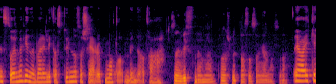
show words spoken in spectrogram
Den står med fine blader en liten stund, og så ser du på en måte at den begynner å ta Så den visner ned på slutten av sesongen. Også. Ja, ikke,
